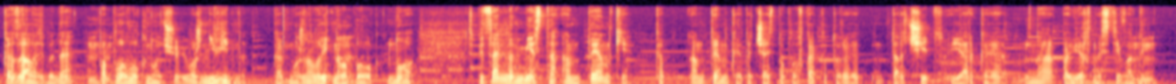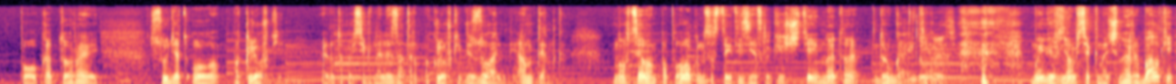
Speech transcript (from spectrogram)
Казалось бы, да, угу. поплавок ночью, его же не видно, как можно ловить на поплавок. Но специально вместо антенки, антенка это часть поплавка, которая торчит яркая на поверхности воды, угу. по которой судят о поклевке. Это такой сигнализатор поклевки визуальный, антенка. Но в целом поплавок он состоит из нескольких частей, но это другая, другая тема. Мы вернемся к ночной рыбалке.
